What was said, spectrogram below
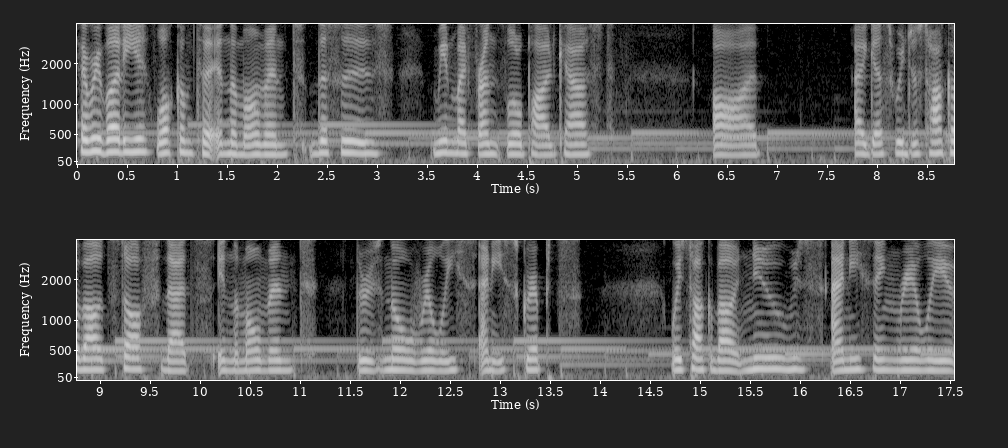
Hey everybody, welcome to In the Moment. This is me and my friend's little podcast. Uh I guess we just talk about stuff that's in the moment. There's no release any scripts. We talk about news, anything really,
